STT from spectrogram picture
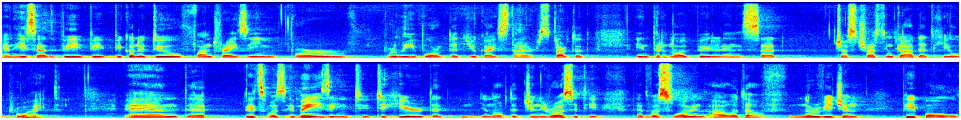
And he said, we, we, we're going to do fundraising for relief work that you guys start, started in Ternopil and said, just trust in God that he'll provide. And uh, it was amazing to, to hear that, you know, the generosity that was flowing out of Norwegian people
